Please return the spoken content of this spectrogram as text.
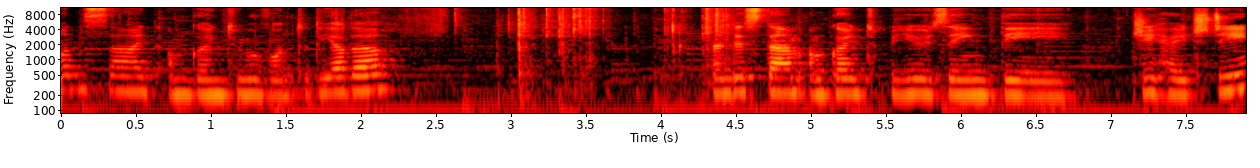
one side I'm going to move on to the other. And this time I'm going to be using the GHD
